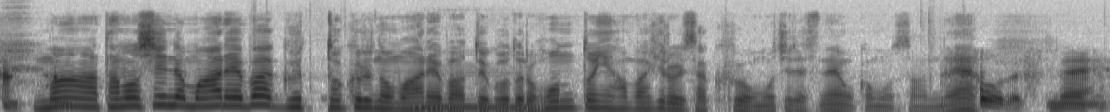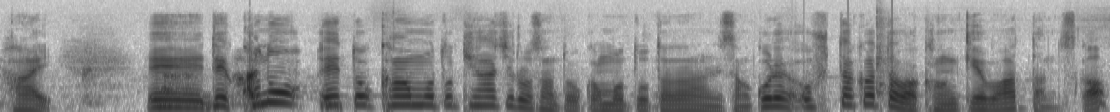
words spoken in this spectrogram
まあ楽しいのもあればグッとくるのもあればということで本当に幅広い作風をお持ちですね岡本さんね。そうですね。はい。えー、で、はい。この、えー、と川本喜八郎さんと岡本忠成さん。これお二方は関係はあったんですか？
